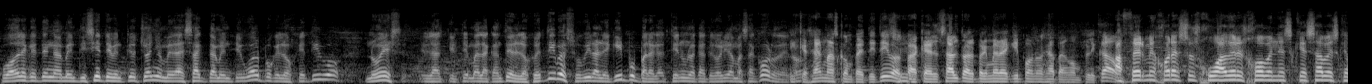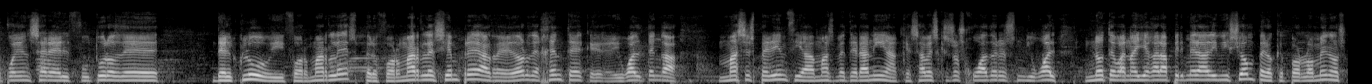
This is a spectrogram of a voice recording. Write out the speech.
jugadores que tengan 27, 28 años me da exactamente igual porque el objetivo no es la- el tema de la cantera, el objetivo es subir al equipo para que tener una categoría más acorde. Y que sean más competitivos, Sí. para que el salto al primer equipo no sea tan complicado. hacer mejor a esos jugadores jóvenes que sabes que pueden ser el futuro de, del club y formarles, pero formarles siempre alrededor de gente que igual tenga más experiencia, más veteranía, que sabes que esos jugadores igual no te van a llegar a primera división, pero que por lo menos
